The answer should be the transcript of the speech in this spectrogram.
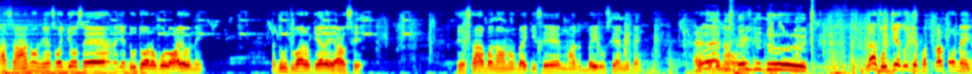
આ સાનો નેસો ગયો છે અને જે દૂધવાળો બોલો આવ્યો નહીં. આ દૂધવાળો ક્યારે આવશે? એ સા બનાવવાનું બાકી છે? મારે બૈરું છે નહીં કાંઈ. બનાવો લા જોજે જોજે ભટકાડતો નહીં.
